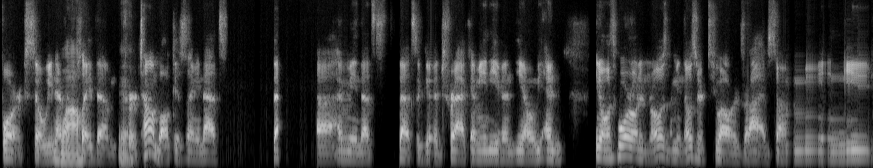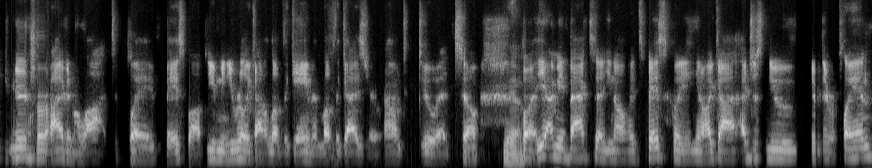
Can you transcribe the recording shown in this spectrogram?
Forks. So we never wow. played them yeah. for town ball because I mean that's that uh, I mean that's that's a good track. I mean, even you know, and you know, with Warroad and Rose, I mean, those are two hour drives. So, I mean, you, are driving a lot to play baseball. You I mean you really got to love the game and love the guys you're around to do it. So, yeah. but yeah, I mean, back to, you know, it's basically, you know, I got, I just knew if they were playing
